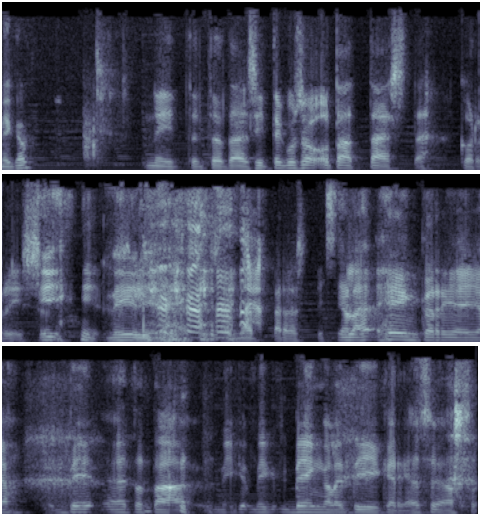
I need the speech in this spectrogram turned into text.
mikä? Niin, tätä, sitten kun se on ota tästä korissa. niin, niin, niin. Se on näppärästi. Siellä henkarien ja be, äh, tota, mikä, bengalitiikerien seassa.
